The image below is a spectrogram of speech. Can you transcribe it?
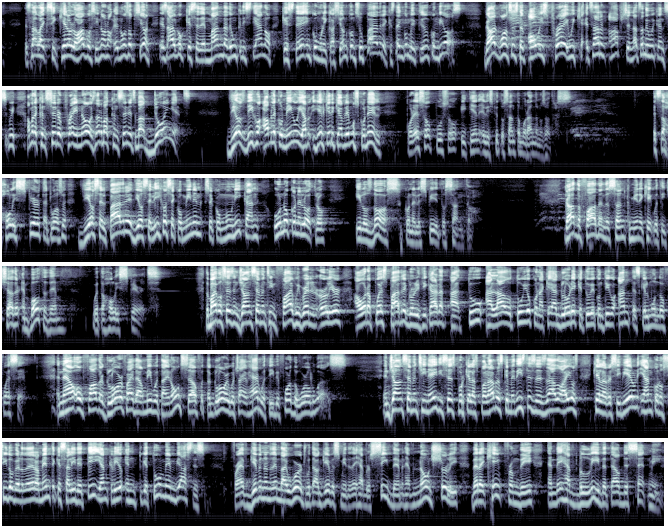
It's not like si quiero lo hago, si no, no, no es opción. Es algo que se demanda de un cristiano que esté en comunicación con su Padre, que esté en comunicación con Dios. God wants us to always pray. We can't, it's not an option, not something we can. We, I'm going to consider praying. No, it's not about considering, it's about doing it. Dios dijo, hable conmigo y, hable, y Él quiere que hablemos con Él. Por eso puso y tiene el Espíritu Santo morando en nosotros. It's the Holy Spirit that dwells Dios el Padre, Dios el Hijo se, comunican, se comunican uno con el otro y los dos con el Espíritu Santo. God the Father and the Son communicate with each other, and both of them with the Holy Spirit. The Bible says in John 17, 5, we read it earlier, ahora pues, Padre, glorificar a, a tú al lado tuyo con aquella gloria que tuve contigo antes que el mundo fuese. And now, O Father, glorify thou me with thine own self, with the glory which I have had with thee before the world was. In John 17, 8, he says, Porque las palabras que me diste les he dado a ellos que las recibieron y han conocido verdaderamente que salí de ti y han creído en que tú me enviaste. For I have given unto them thy words which thou givest me, that they have received them and have known surely that I came from thee, and they have believed that thou didst sent me.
